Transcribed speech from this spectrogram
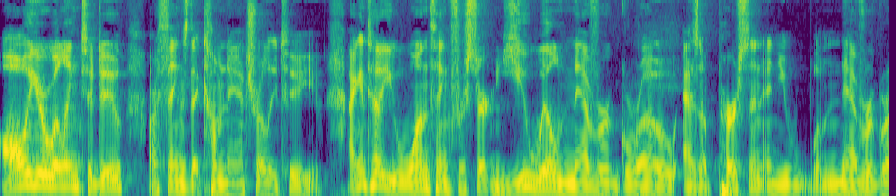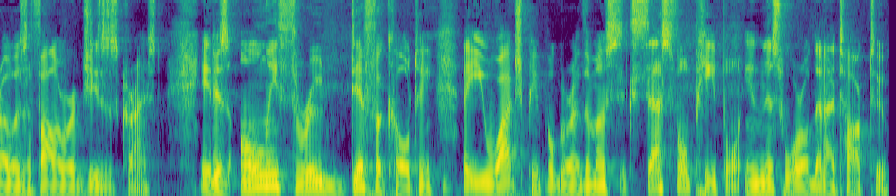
All you're willing to do are things that come naturally to you. I can tell you one thing for certain. You will never grow as a person and you will never grow as a follower of Jesus Christ. It is only through difficulty that you watch people grow. The most successful people in this world that I talk to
